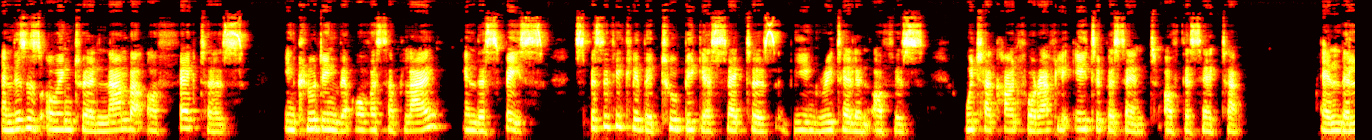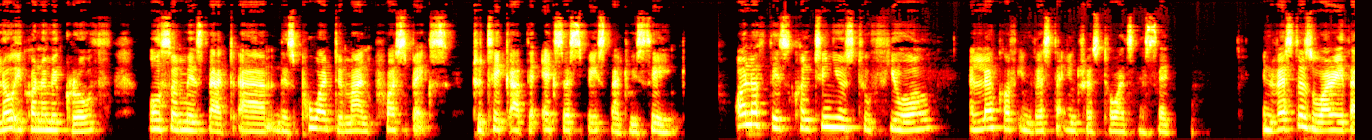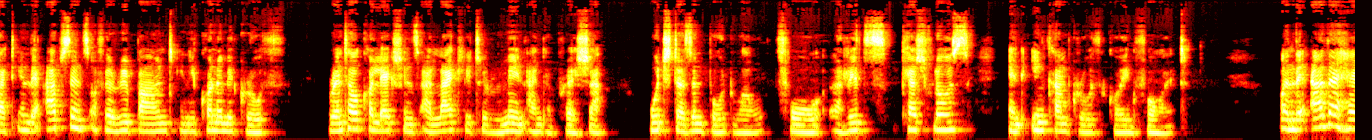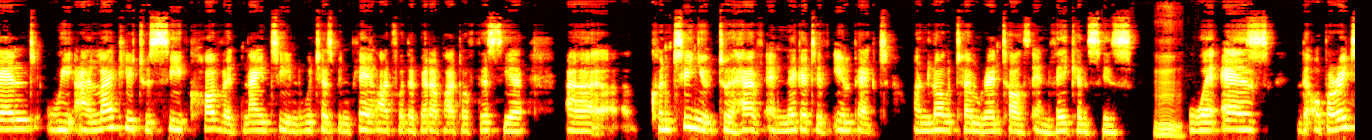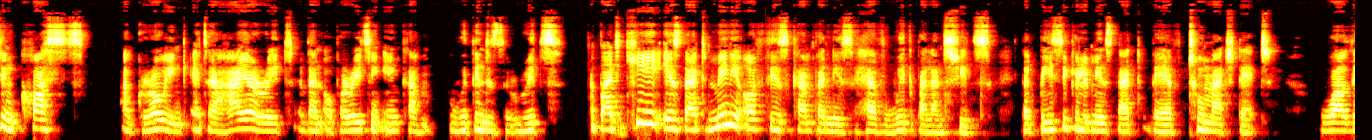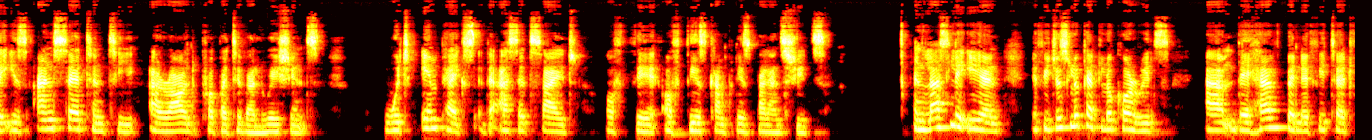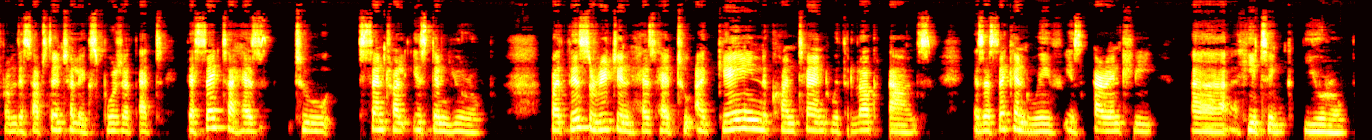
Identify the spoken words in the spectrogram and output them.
And this is owing to a number of factors, including the oversupply in the space, specifically the two biggest sectors being retail and office, which account for roughly 80% of the sector. And the low economic growth also means that um, there's poor demand prospects to take up the excess space that we're seeing. All of this continues to fuel a lack of investor interest towards the sector. Investors worry that in the absence of a rebound in economic growth, rental collections are likely to remain under pressure, which doesn't bode well for REITs cash flows and income growth going forward. On the other hand, we are likely to see COVID 19, which has been playing out for the better part of this year, uh, continue to have a negative impact on long term rentals and vacancies, mm. whereas the operating costs are growing at a higher rate than operating income within these REITs. But key is that many of these companies have weak balance sheets. That basically means that they have too much debt, while there is uncertainty around property valuations, which impacts the asset side of the of these companies' balance sheets. And lastly, Ian, if you just look at local REITs, um, they have benefited from the substantial exposure that the sector has to Central Eastern Europe. But this region has had to again contend with lockdowns as a second wave is currently uh, hitting Europe.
